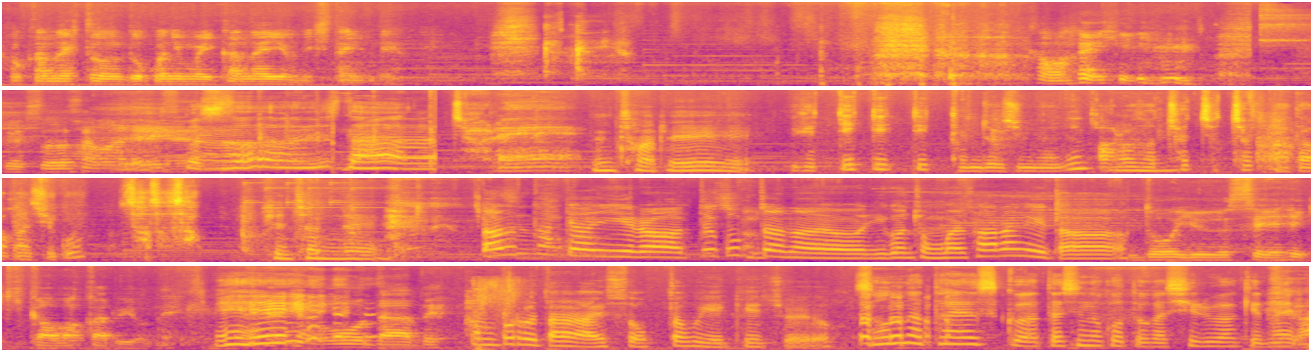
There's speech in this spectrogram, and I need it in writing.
他の人のどこにも行かないようにしたいんだよ。かわいい。 ごちそうさまです。 고생하셨습니다. 잘해. 응, 잘해. 이게 띠띠띠 던져주면은 알아서 차차차 받아가지고 사사삭. 괜찮네. 따뜻한 게 아니라 뜨겁잖아요. 이건 정말 사랑이다. どういう性癖かわかるよね。 에 オーダーで。 함부로 날 알 수 없다고 얘기해줘요. そんなたやすく私のことが知るわけない。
